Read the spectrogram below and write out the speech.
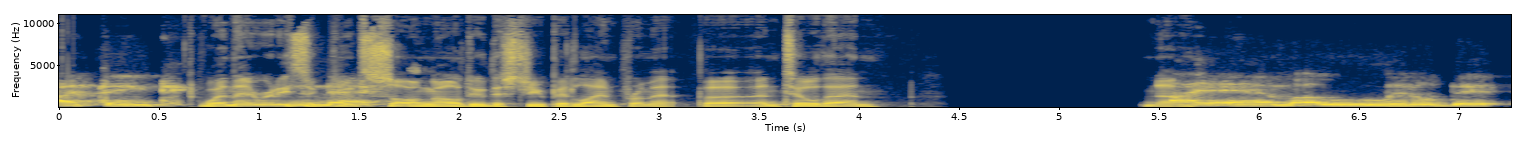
I think When they release a good song, I'll do the stupid line from it, but until then, no. I am a little bit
